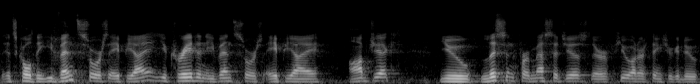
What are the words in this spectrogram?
it's called the event source API. You create an event source API object. You listen for messages. There are a few other things you can do.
